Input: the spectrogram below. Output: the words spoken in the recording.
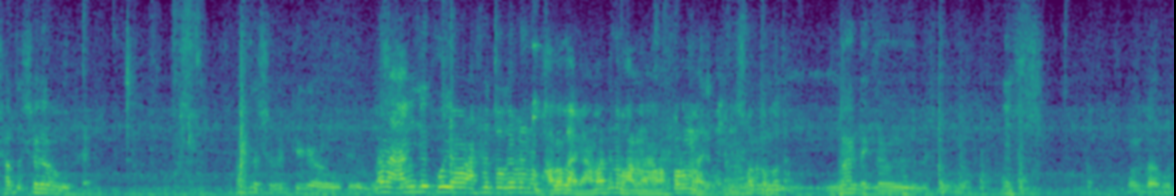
সাতাশ সালে হব। না না আমি যে কই আমার আসলে তোকে ভালো লাগে আমার কিন্তু ভালো না আমার শরম লাগে ভাই সত্য কথা। না দেখলাম আমি বলে শুনব। বলটা বল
